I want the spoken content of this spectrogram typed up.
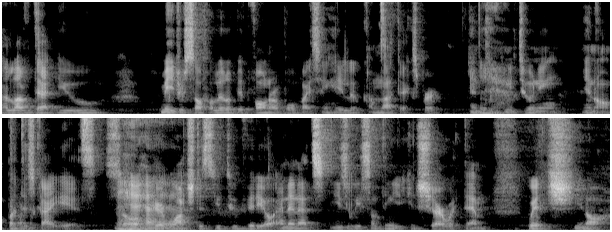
I love that you made yourself a little bit vulnerable by saying, "Hey, look, I'm not the expert in Yeah. timpani tuning, you know, but this guy is. So Yeah, here, yeah. watch this YouTube video, and then that's easily something you can share with them, which you know,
